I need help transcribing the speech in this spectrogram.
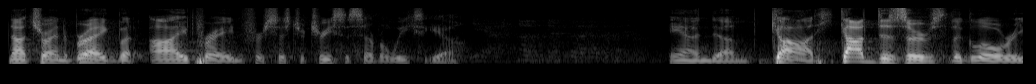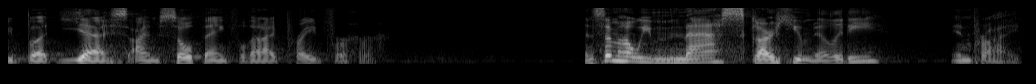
not trying to brag, but I prayed for Sister Teresa several weeks ago. And um, God, God deserves the glory, but yes, I'm so thankful that I prayed for her. And somehow we mask our humility in pride,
